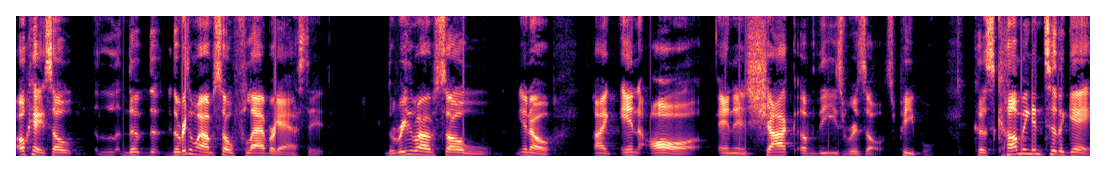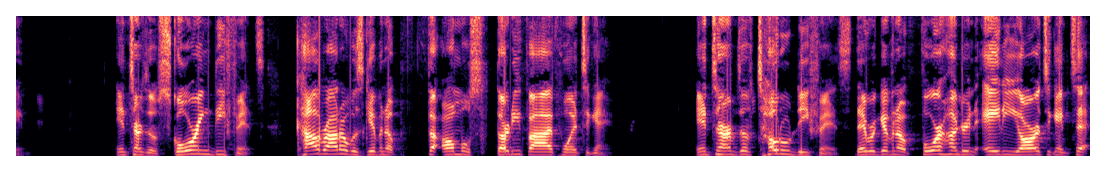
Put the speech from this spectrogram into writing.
okay, so the, the the reason why I'm so flabbergasted, the reason why I'm so you know like in awe and in shock of these results, people, because coming into the game, in terms of scoring defense, Colorado was giving up th- almost 35 points a game. In terms of total defense, they were giving up 480 yards a game to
